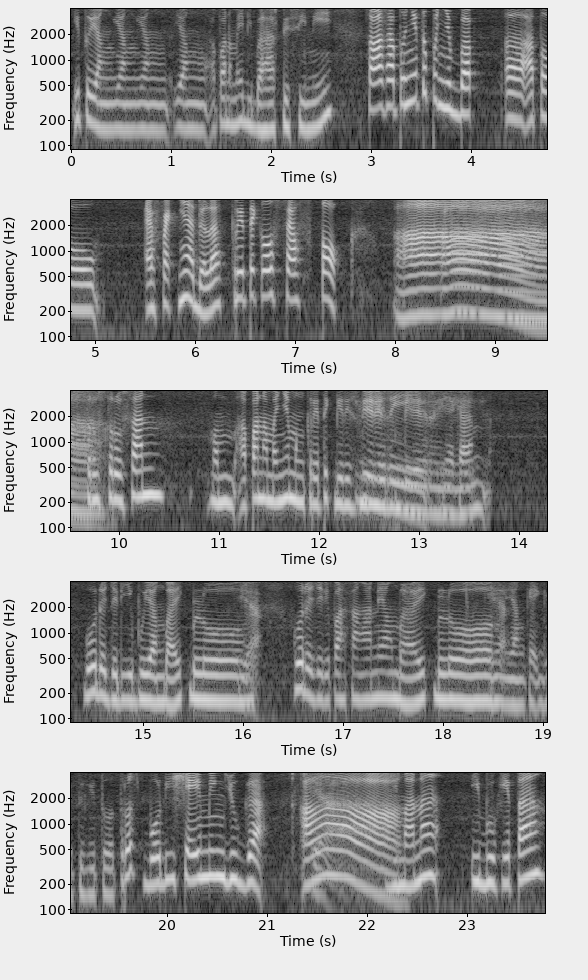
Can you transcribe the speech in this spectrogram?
Itu yang yang yang yang apa namanya dibahas di sini. Salah satunya itu penyebab uh, atau efeknya adalah critical self talk. Ah. Terus-terusan mem- apa namanya mengkritik diri Diri sendiri, sendiri. ya kan? Gue udah jadi ibu yang baik belum? Iya. Gue udah jadi pasangan yang baik belum? Iya. Yang kayak gitu-gitu. Terus body shaming juga. ah Gimana ibu kita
